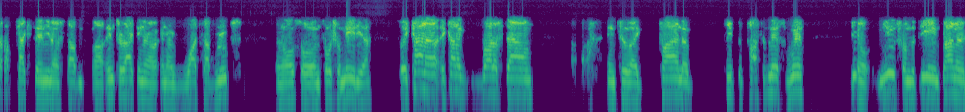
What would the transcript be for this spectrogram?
stopped texting, you know, stopped uh, interacting in our, in our WhatsApp groups and also on social media. So it kind of, it kind of brought us down uh, into like trying to keep the positiveness with, you know, news from the team, trying to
